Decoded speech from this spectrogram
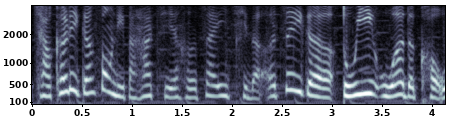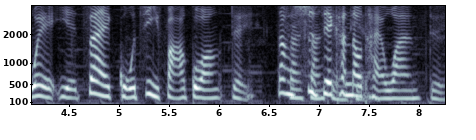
巧克力跟凤梨把它结合在一起的，而这个独一无二的口味也在国际发光，对，让世界看到台湾，对，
